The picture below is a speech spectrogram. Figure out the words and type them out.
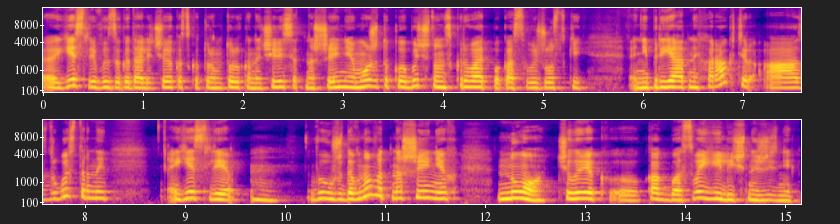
если вы загадали человека, с которым только начались отношения, может такое быть, что он скрывает пока свой жесткий, неприятный характер, а с другой стороны, если вы уже давно в отношениях, но человек э, как бы о своей личной жизни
